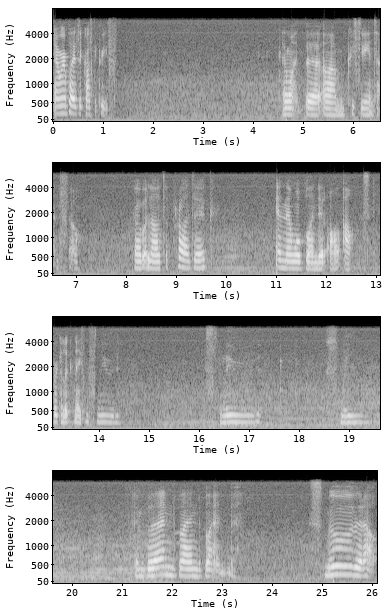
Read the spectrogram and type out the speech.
And we're going to apply this across the crease. I want the um, crease to be intense, so grab a lot of product and then we'll blend it all out. We're going to look nice and smooth. Smooth. Smooth. And blend, blend, blend. Smooth it out.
